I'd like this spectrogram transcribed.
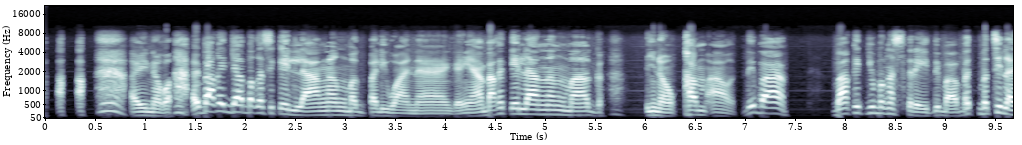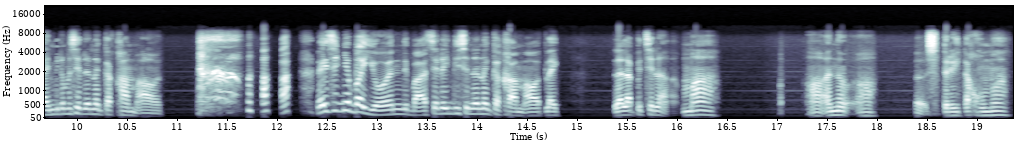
ay, nako. Ay, bakit nga ba kasi kailangang magpaliwanag? Ayan, bakit kailangang mag, you know, come out? Di ba? Bakit yung mga straight, di ba? Ba't, ba't sila, hindi naman sila nagka-come out? Naisip niyo ba yun, di ba? Sila hindi sila nagka-come out. Like, lalapit sila, ma, ah, ano, ah, straight ako, ma.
